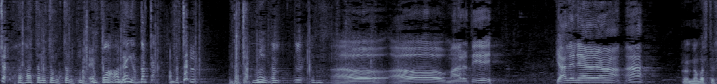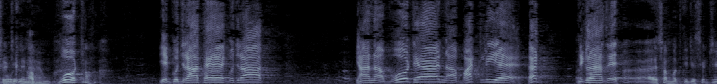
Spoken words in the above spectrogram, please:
चल। हाँ चलो चलो नहीं अंदर चल अंदर चल अंदर चल आओ आओ मारुति। क्या लेने आए हो यहाँ हाँ? नमस्ते सेठ जी लेने आया हूँ। वोट। ये गुजरात है गुजरात। यहाँ ना वोट है ना बाटली है। हट निकलो यहाँ से। ऐसा मत कीजिए सेठ जी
